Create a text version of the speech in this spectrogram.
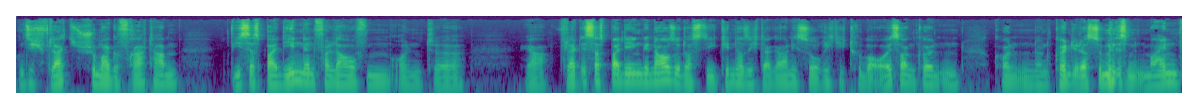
und sich vielleicht schon mal gefragt haben, wie ist das bei denen denn verlaufen und äh, ja, vielleicht ist das bei denen genauso, dass die Kinder sich da gar nicht so richtig drüber äußern könnten, konnten. Dann könnt ihr das zumindest mit meinen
